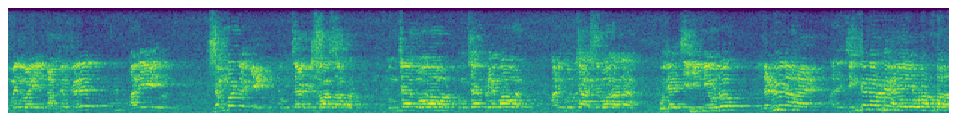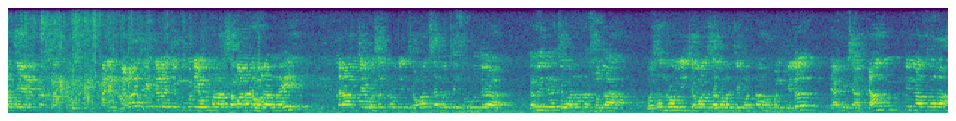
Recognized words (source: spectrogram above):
उमेदवारी दाखल करेल आणि शंभर टक्के तुमच्या विश्वासावर तुमच्या जोरावर तुमच्या प्रेमावर आणि तुमच्या आशीर्वादानं उद्याची ही निवडणूक लढविणार आहे आणि जिंकणार मी आहे एवढं आपल्याला सांगतो. आणि मलाच एकट्याला जिंकून येऊन मला समाधान होणार नाही. तर आमचे वसंतरावजी चव्हाण साहेबांचे सुपुत्र रवींद्र चव्हाणांना सुद्धा वसंतरावजी चव्हाण साहेबांना जे मतदान आपण केलं त्यापेक्षा दान आपल्याला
